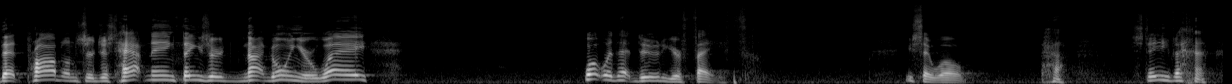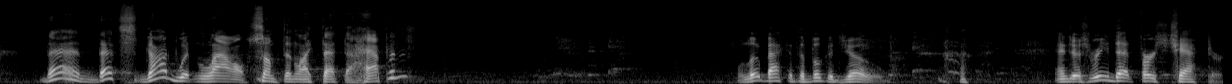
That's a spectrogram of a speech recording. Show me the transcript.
that problems are just happening, things are not going your way. What would that do to your faith? You say, well, Steve, that, that's, God wouldn't allow something like that to happen. Well, look back at the book of Job and just read that first chapter.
